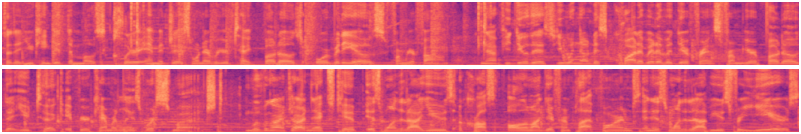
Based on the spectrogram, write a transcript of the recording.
so that you can get the most clear images whenever you take photos or videos from your phone. Now if you do this, you would notice quite a bit of a difference from your photo that you took if your camera lens were smudged. Moving on to our next tip is one that I use across all of my different platforms and it's one that I've used for years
